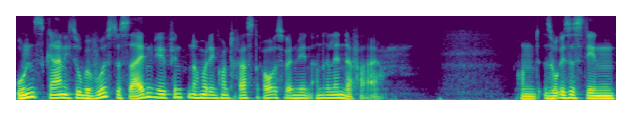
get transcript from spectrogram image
uns gar nicht so bewusst, es sei denn, wir finden nochmal den Kontrast raus, wenn wir in andere Länder fahren. Und so ist es den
